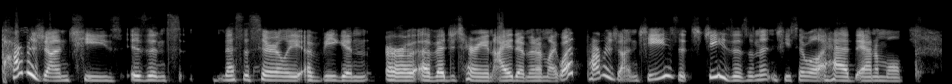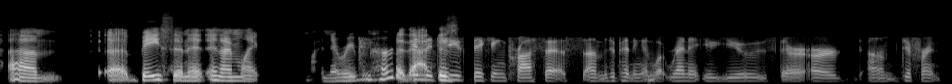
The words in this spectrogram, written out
Parmesan cheese isn't necessarily a vegan or a vegetarian item, and I'm like, what? Parmesan cheese? It's cheese, isn't it? And she said, well, it had animal um, uh, base in it, and I'm like, I never even heard of that. In the cheese making process, um, depending on what rennet you use, there are um, different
